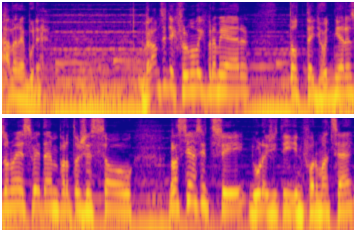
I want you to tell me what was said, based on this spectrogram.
Ale nebude. V rámci těch filmových premiér to teď hodně rezonuje světem, protože jsou vlastně asi tři důležité informace.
